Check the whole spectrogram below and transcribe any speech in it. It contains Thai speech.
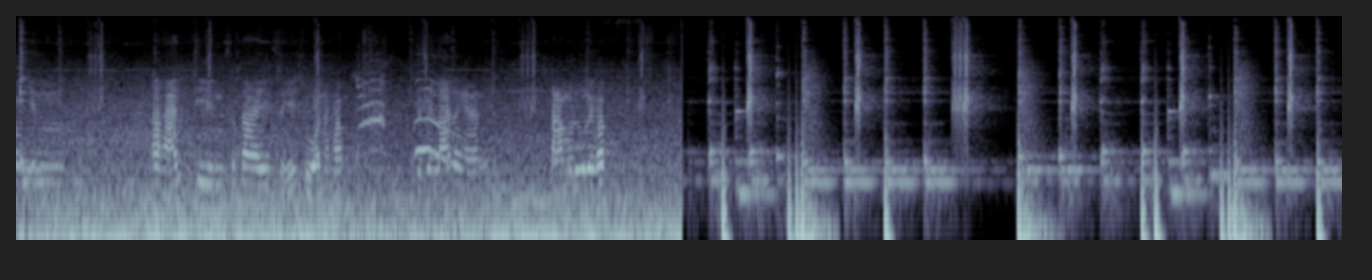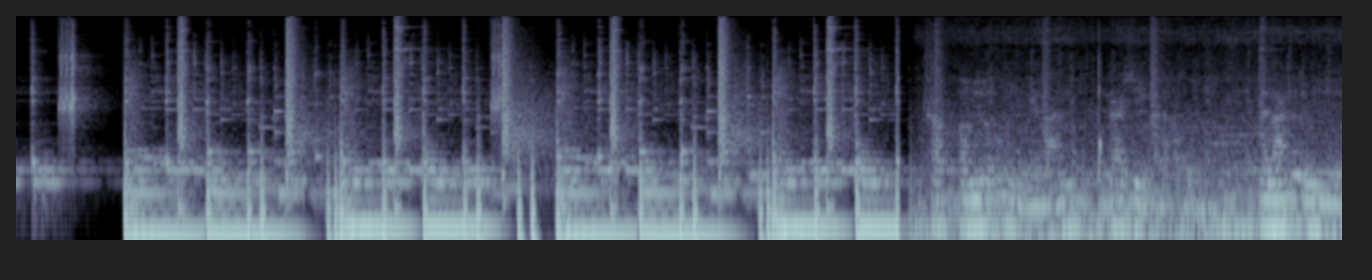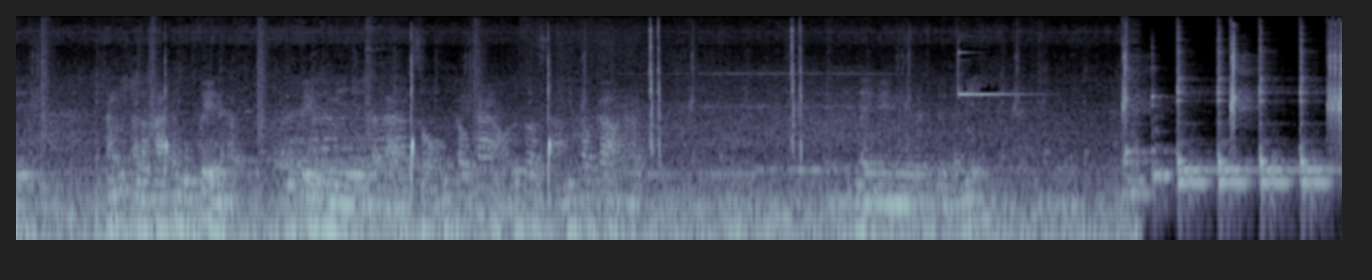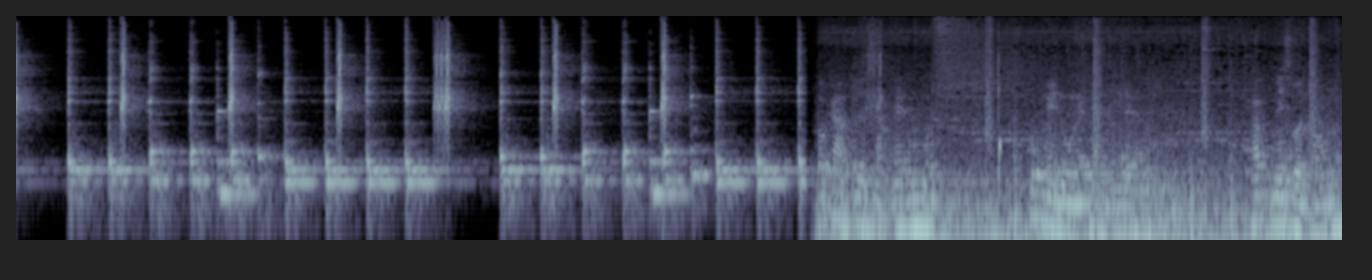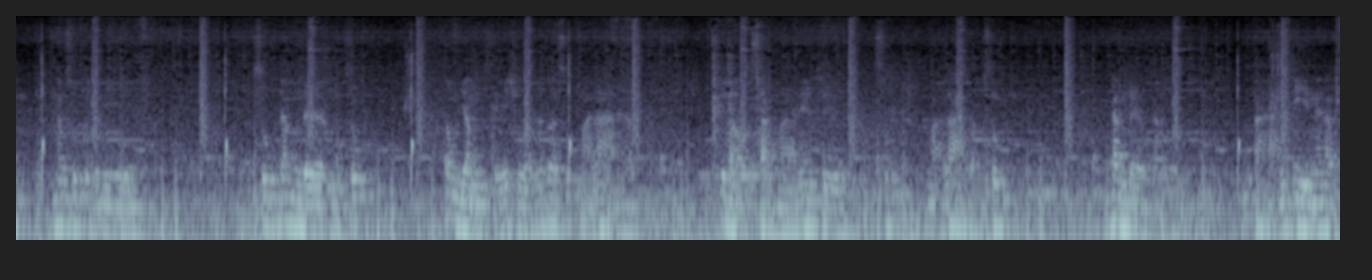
ามากินอาหารจีนสไตล์เสฉวนนะครับ จะเป็นร้านยังไงนั้นตามมาดูเลยครับครับ ก็กล่าวก็จะสั่งได้ทั้งหมดทุกเมนูในร้านนี้เลยครับครับในส่วนของน้ำซุปก็จะมีซุปดั้งเดิมซุปต้มยำเสฉวนแล้วก็ซุปหม่าล่านะครับ ที่เราสั่งมาเนี่ยคือซุปหม่าล่ากับซุปดั้งเดิมครับอาหารจีนนะครับ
